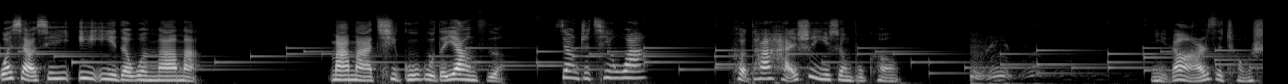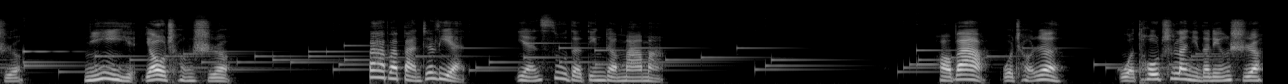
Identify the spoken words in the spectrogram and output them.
我小心翼翼地问妈妈。妈妈气鼓鼓的样子，像只青蛙，可她还是一声不吭。你让儿子诚实，你也要诚实。爸爸板着脸，严肃地盯着妈妈。好吧，我承认，我偷吃了你的零食。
